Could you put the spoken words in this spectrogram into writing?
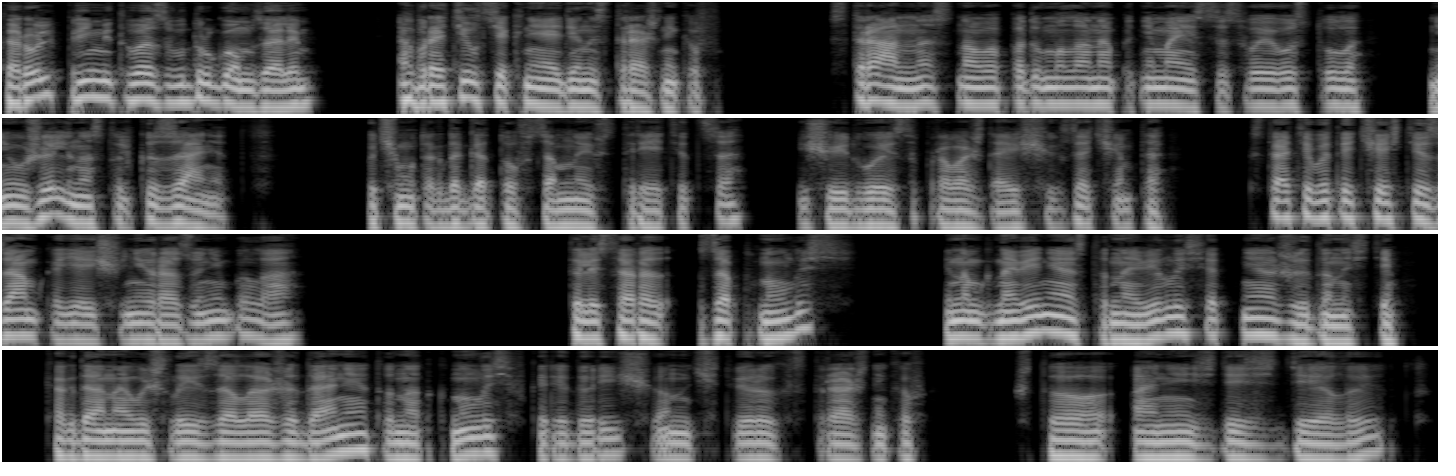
Король примет вас в другом зале», Обратился к ней один из стражников. «Странно», — снова подумала она, поднимаясь со своего стула. «Неужели настолько занят? Почему тогда готов со мной встретиться? Еще и двое сопровождающих зачем-то. Кстати, в этой части замка я еще ни разу не была». Талисара запнулась и на мгновение остановилась от неожиданности. Когда она вышла из зала ожидания, то наткнулась в коридоре еще на четверых стражников. Что они здесь делают?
